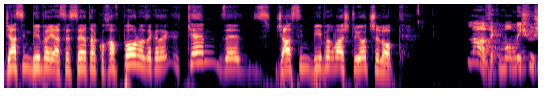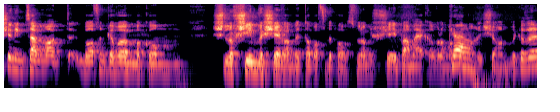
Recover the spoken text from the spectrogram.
ג'סטין ביבר יעשה סרט על כוכב פורנו, זה כזה כן, זה ג'סטין ביבר והשטויות שלו. לא זה כמו מישהו שנמצא באופן קבוע במקום 37 ב Top of the Pops ולא מישהו שאי פעם היה קרוב למקום כן. הראשון זה כזה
